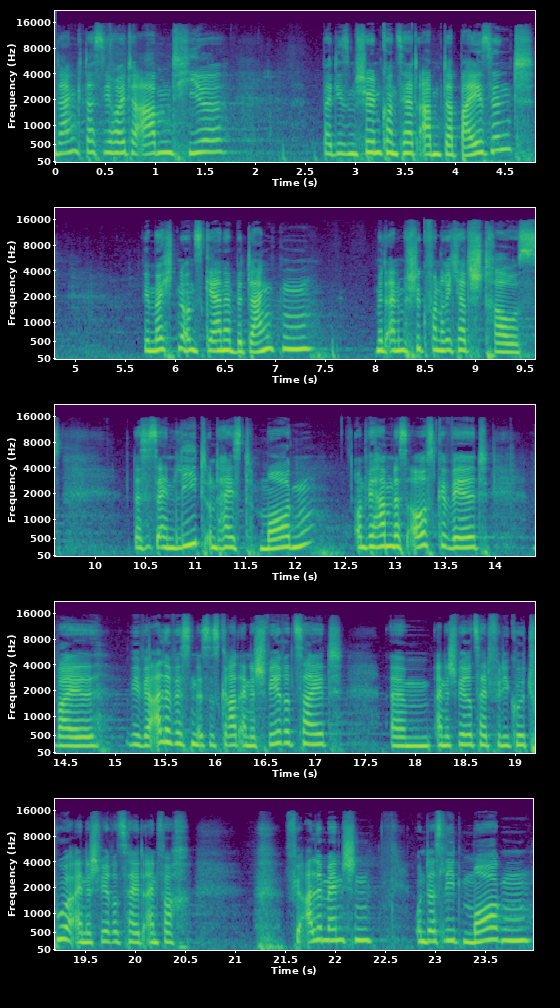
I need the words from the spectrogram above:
Vielen Dank, dass Sie heute Abend hier bei diesem schönen Konzertabend dabei sind. Wir möchten uns gerne bedanken mit einem Stück von Richard Strauss. Das ist ein Lied und heißt Morgen. Und wir haben das ausgewählt, weil, wie wir alle wissen, ist es gerade eine schwere Zeit, ähm, eine schwere Zeit für die Kultur, eine schwere Zeit einfach für alle Menschen. Und das Lied Morgen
